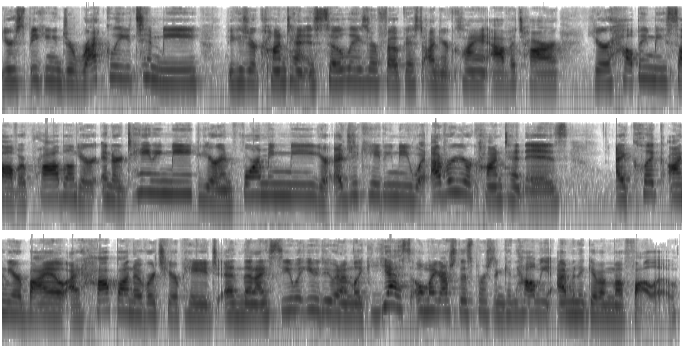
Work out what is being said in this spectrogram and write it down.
you're speaking directly to me because your content is so laser focused on your client avatar. You're helping me solve a problem, you're entertaining me, you're informing me, you're educating me, whatever your content is. I click on your bio, I hop on over to your page, and then I see what you do, and I'm like, yes, oh my gosh, this person can help me. I'm gonna give them a follow.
